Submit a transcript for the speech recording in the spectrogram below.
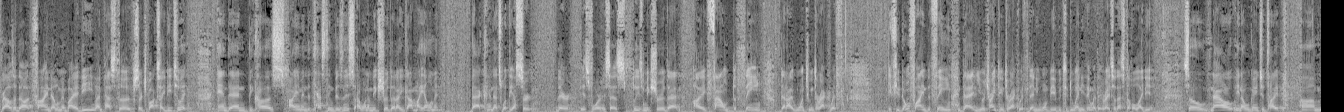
browser.find element by ID. I pass the search box ID to it. And then because I am in the testing business, I want to make sure that I got my element back. And that's what the assert there is for. It says, please make sure that I found the thing that I want to interact with. If you don't find the thing that you're trying to interact with, then you won't be able to do anything with it, right? So that's the whole idea. So now, you know, we're going to type, um,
